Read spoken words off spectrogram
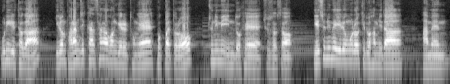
우리 일터가 이런 바람직한 상하 관계를 통해 복받도록 주님이 인도해 주소서 예수님의 이름으로 기도합니다. 아멘.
